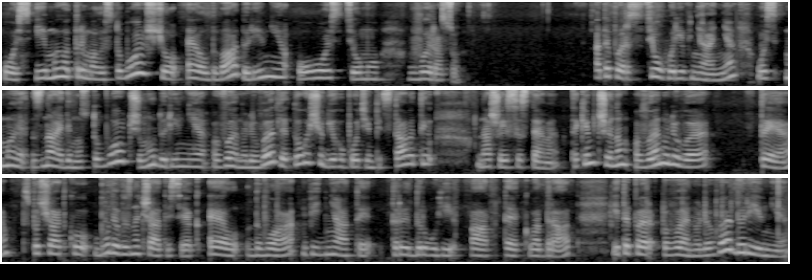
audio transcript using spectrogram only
Ось, І ми отримали з тобою, що L2 дорівнює ось цьому виразу. А тепер з цього рівняння ось ми знайдемо з тобою, чому дорівнює V0 для того, щоб його потім підставити нашої системи. Таким чином, V0 Т спочатку буде визначатися як L2 відняти 3 другі АТ квадрат, і тепер В0 дорівнює.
